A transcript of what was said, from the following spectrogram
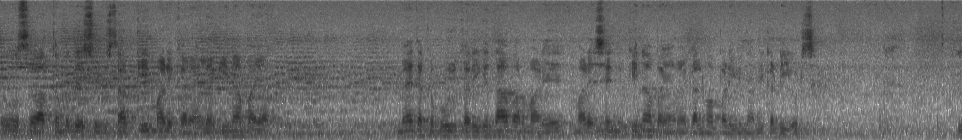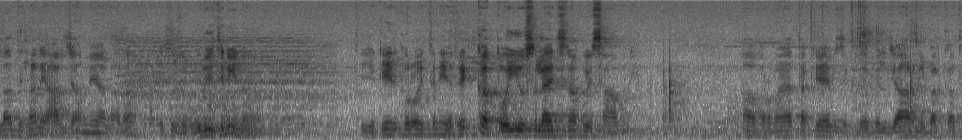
تو اس رات مدد صوفی صاحب کی ماڑی کرا لگی نہ بایا میں تو قبول کری کہ پر مارے مارے سن کی نہ پایا میں کلمہ پڑھی کہ نہ بھی کڈی اٹھ سے اللہ دلہ نے آل جاننے والا نا تو ضروری اتنی نا، تو یقین کرو اتنی رکت ہوئی اس لیے جس کا کوئی حساب نہیں۔ آ فرمایا تاکہ ذکر بلجار نہیں برکت۔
